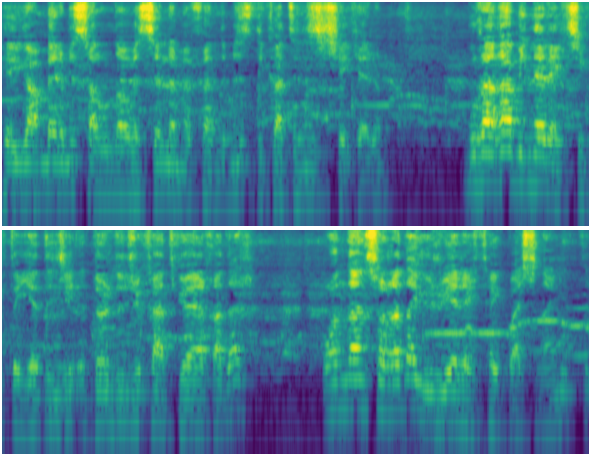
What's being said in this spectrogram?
Peygamberimiz sallallahu aleyhi ve sellem Efendimiz dikkatinizi çekerim. Buraya binerek çıktı yedinci, dördüncü kat göğe kadar. Ondan sonra da yürüyerek tek başına gitti.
